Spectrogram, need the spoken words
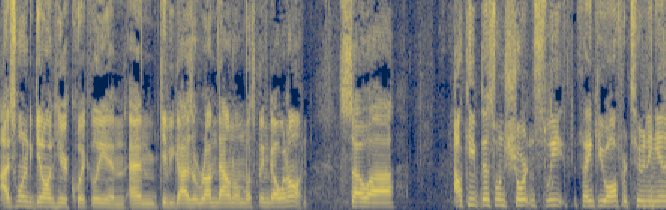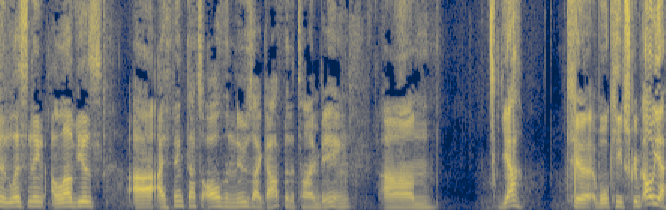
I just wanted to get on here quickly and, and give you guys a rundown on what's been going on. So, uh, I'll keep this one short and sweet. Thank you all for tuning in and listening. I love yous. Uh, I think that's all the news I got for the time being. Um, yeah, we'll keep screaming. Oh yeah,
